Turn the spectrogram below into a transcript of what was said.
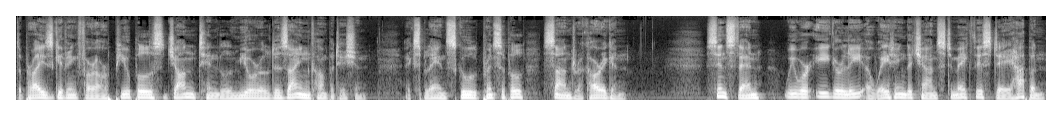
the prize giving for our pupils' John Tyndall mural design competition, explained school principal Sandra Corrigan. Since then, we were eagerly awaiting the chance to make this day happen.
